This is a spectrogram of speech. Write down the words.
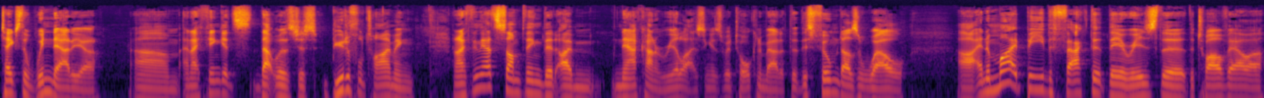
takes the wind out of you. Um, and I think it's that was just beautiful timing, and I think that's something that I'm now kind of realizing as we're talking about it that this film does well, uh, and it might be the fact that there is the the 12 hour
